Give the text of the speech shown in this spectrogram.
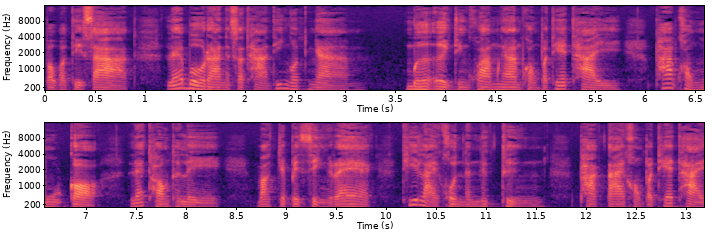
ประวัติศาสตร์ และโบราณสถานที่งดงาม เมื่อเอ่ยถึงความงามของประเทศไทย ภาพของหมู่เกาะและท้องทะเล มักจะเป็นสิ่งแรกที่หลายคนนั้นนึกถึง ภาคใต้ของประเทศไทย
